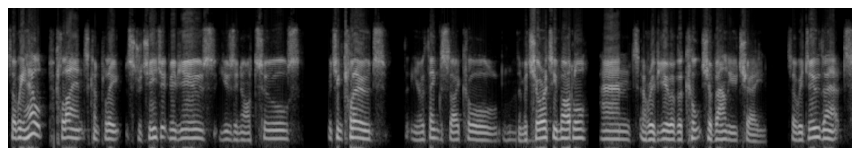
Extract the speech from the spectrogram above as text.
So we help clients complete strategic reviews using our tools, which includes you know things I call the maturity model and a review of the culture value chain. So we do that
